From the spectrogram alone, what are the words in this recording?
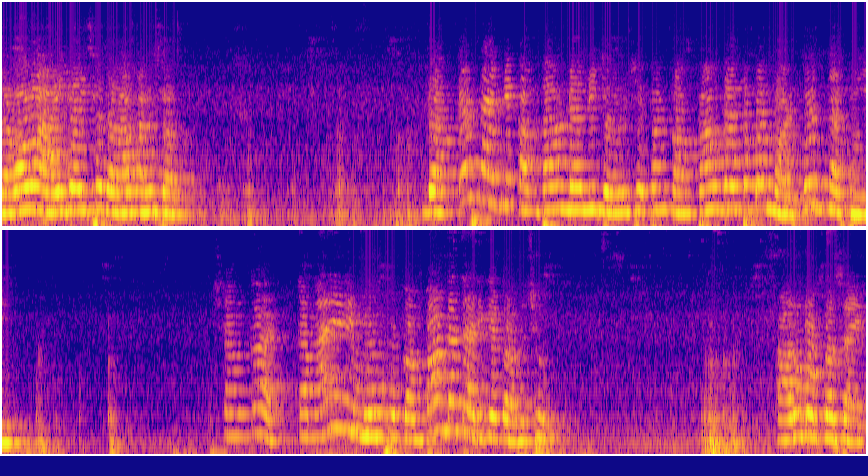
દવાઓ આવી ગઈ છે, દવાખાનું સર. ડોક્ટર સાહેબને કમ્પાઉન્ડરની જરૂર છે, પણ કમ્પાઉન્ડર તો કોઈ મળતો જ નથી. શંકર, તમારી રિમૂવ હું કમ્પાઉન્ડર તરીકે કરું છું. સારું, ડોક્ટર સાહેબ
